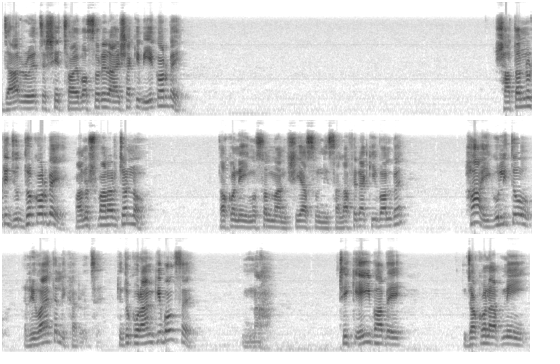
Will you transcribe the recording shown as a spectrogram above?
যার রয়েছে, সে ছয় বছরের আয়সাকে বিয়ে করবে? সাতান্নটি যুদ্ধ করবে মানুষ মারার জন্য? তখন এই মুসলমান শিয়া সুন্নি সালাফেরা কি বলবে? হ্যাঁ এগুলি তো রিওয়ায়তে লেখা রয়েছে। কিন্তু কোরআন কি বলছে? না। ঠিক এইভাবে যখন আপনি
